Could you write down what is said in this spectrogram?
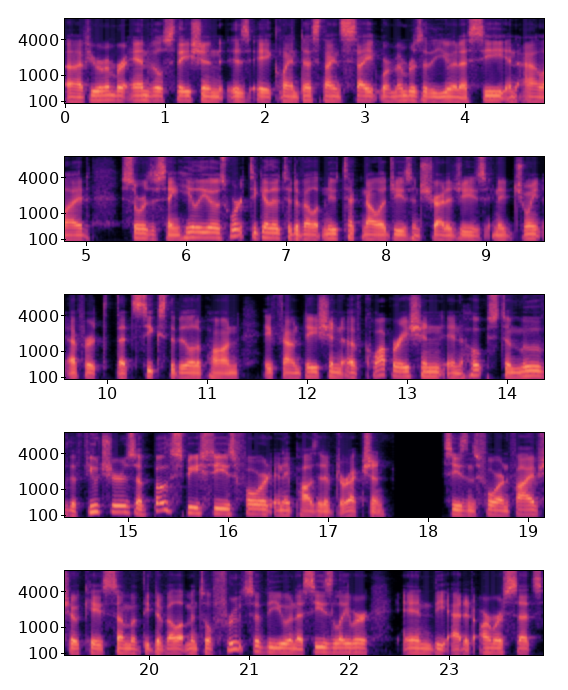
Uh, if you remember, Anvil Station is a clandestine site where members of the UNSC and allied Swords of Sanghelios work together to develop new technologies and strategies in a joint effort that seeks to build upon a foundation of cooperation in hopes to move the futures of both species forward in a positive direction. Seasons 4 and 5 showcase some of the developmental fruits of the UNSC's labor in the added armor sets.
